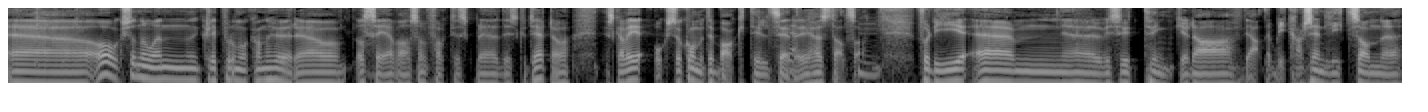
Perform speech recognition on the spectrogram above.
Uh, og også noen klipp hvor man kan høre og, og, se hva som faktisk ble diskutert. Og det skal vi også komme tilbake til senere ja. i høst, altså. Mm. Fordi um, hvis vi tenker da Ja, det blir kanskje en litt sånn uh,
